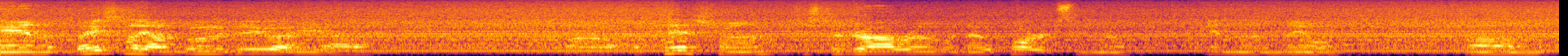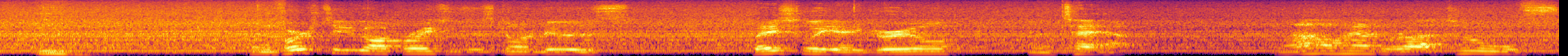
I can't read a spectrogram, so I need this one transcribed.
And basically I'm going to do a, uh, uh, a test run, just a dry run with no parts in the, in the mill. Um, and the first two operations it's going to do is basically a drill and a tap. And I don't have the right tools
